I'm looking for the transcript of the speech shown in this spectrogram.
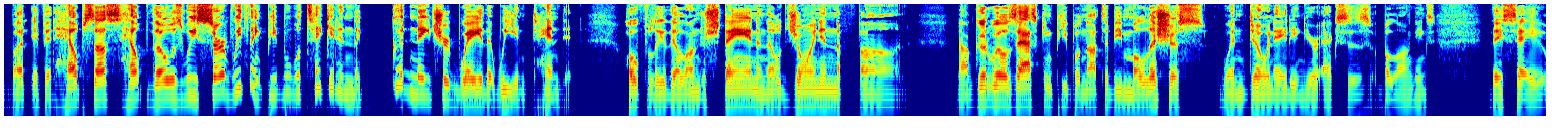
But if it helps us help those we serve, we think people will take it in the good natured way that we intend it. Hopefully, they'll understand and they'll join in the fun. Now, Goodwill is asking people not to be malicious when donating your ex's belongings. They say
